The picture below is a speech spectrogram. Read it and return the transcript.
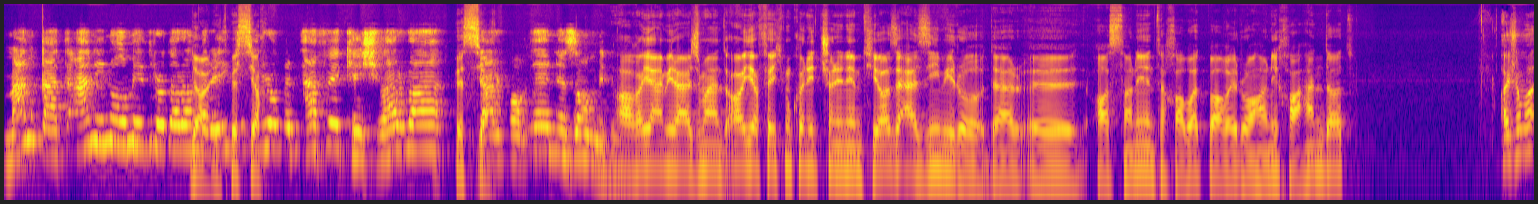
من قطعا این امید رو دارم برای اینکه رو به نفع کشور و بسیار. در واقع نظام می‌دونم. آقای امیر ارجمند آیا فکر می‌کنید چون این امتیاز عظیمی رو در آستانه انتخابات با آقای روحانی خواهند داد؟ آیا شما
